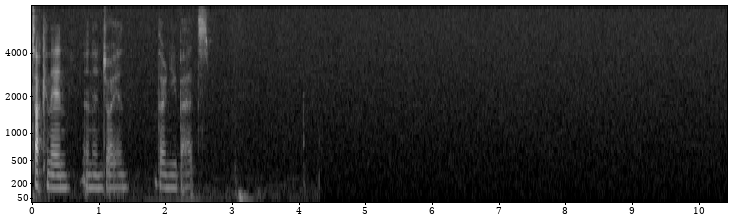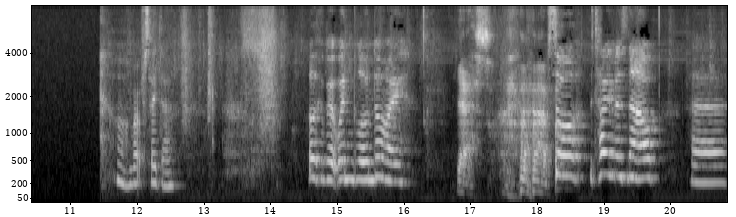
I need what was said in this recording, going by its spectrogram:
tucking in and enjoying their new beds. Oh, we're upside down. I look a bit windblown, don't I? Yes. so the time is now uh,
